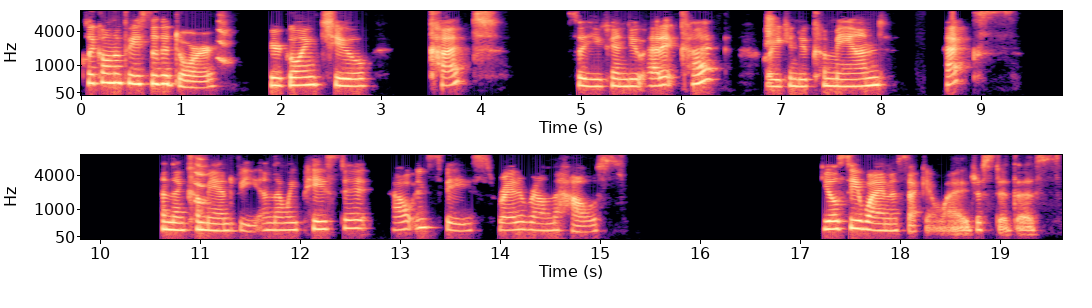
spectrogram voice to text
Click on the face of the door. You're going to cut. So you can do edit cut or you can do command X and then command V. And then we paste it out in space right around the house. You'll see why in a second why I just did this.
